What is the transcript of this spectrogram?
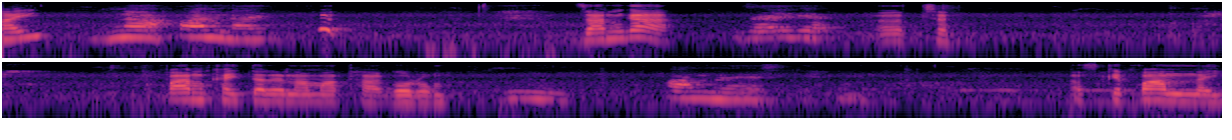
নাই? না পান নাই। জানগা আচ্ছা। পান খাইতারে না মাথা গরম। আজকে। পান নাই।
